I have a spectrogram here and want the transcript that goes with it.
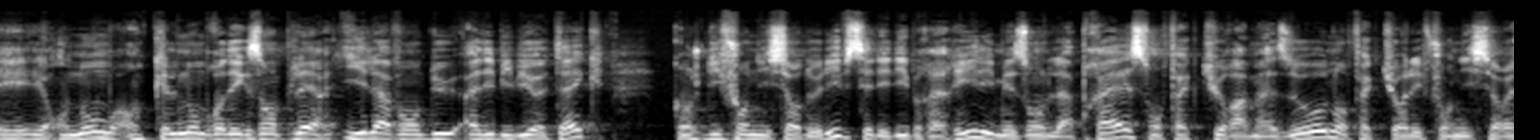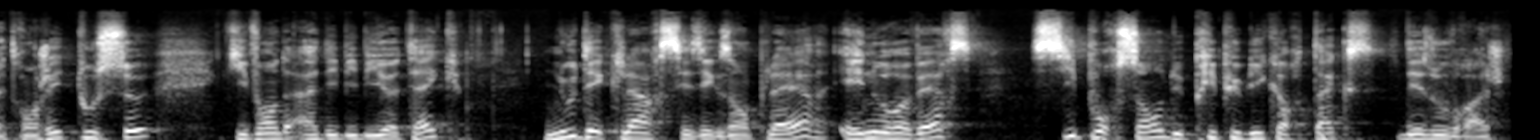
et en, en quel nombre d'exemplaires il a vendu à des bibliothèques. Quand je dis fournisseurs de livres, c'est les librairies, les maisons de la presse, on facture Amazon, on facture les fournisseurs étrangers, tous ceux qui vendent à des bibliothèques nous déclare ces exemplaires et nous reverse 6% du prix public hors taxe des ouvrages.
